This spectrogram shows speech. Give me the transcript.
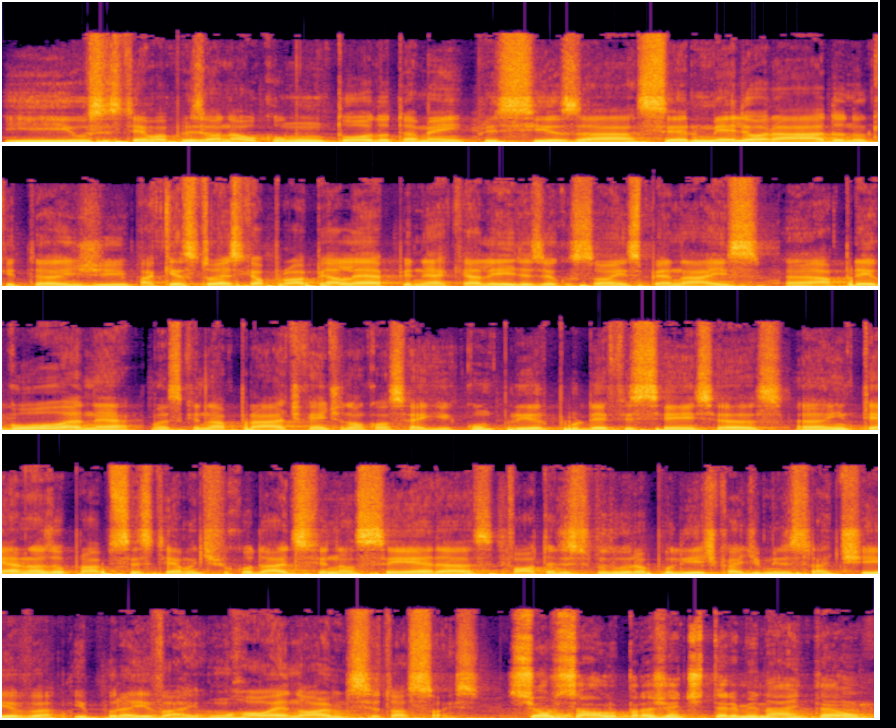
E o sistema prisional como um todo também precisa ser melhorado no que tange a questões que a própria LEP, né, que é a Lei de Execuções Penais, uh, apregoa, né, mas que na prática a gente não consegue cumprir por deficiências uh, internas do próprio sistema, dificuldades financeiras, falta de estrutura política jurídica, administrativa e por aí vai. Um rol enorme de situações. Senhor Saulo, para a gente terminar então,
